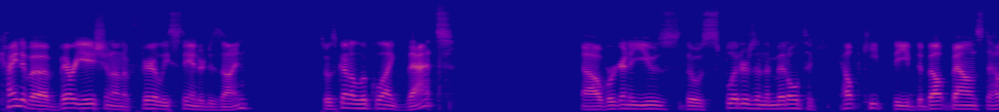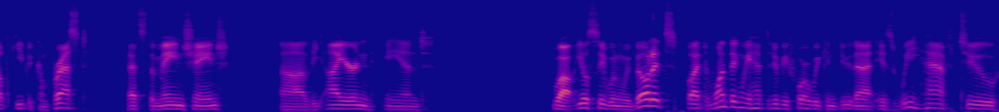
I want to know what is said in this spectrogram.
kind of a variation on a fairly standard design. So it's gonna look like that. Uh, we're gonna use those splitters in the middle to help keep the the belt balanced, to help keep it compressed. That's the main change. Uh, the iron and well, you'll see when we build it, but one thing we have to do before we can do that is we have to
